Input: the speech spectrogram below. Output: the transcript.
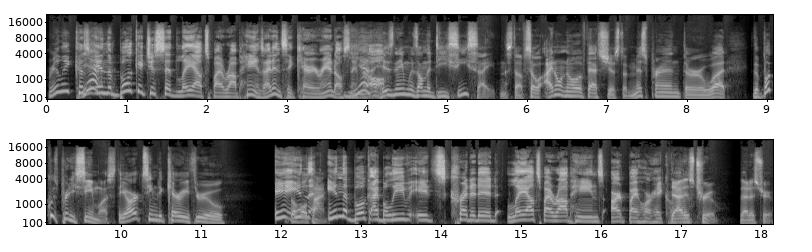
Really? Because Yeah. in the book it just said layouts by Rob Haynes. I didn't say Khary Randolph's name at Yeah, all. his name was on the DC site and stuff. So I don't know if that's just a misprint or what. The book was pretty seamless. The art seemed to carry through. in, whole in the, time. in the book, I believe it's credited layouts by Rob Haynes, art by Jorge Corona. That is true. That is true.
